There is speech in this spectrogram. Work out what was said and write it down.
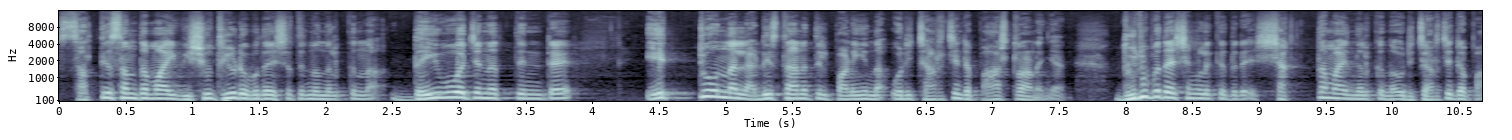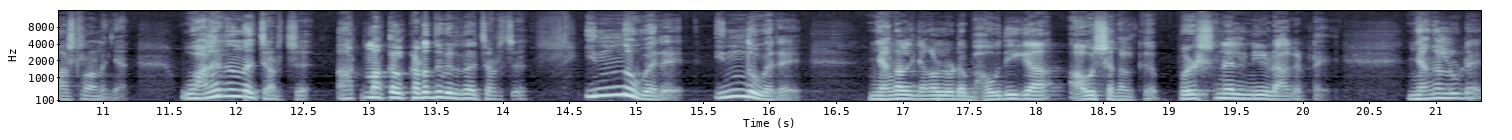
സത്യസന്ധമായി വിശുദ്ധിയുടെ ഉപദേശത്തിന് നിൽക്കുന്ന ദൈവവചനത്തിന്റെ ഏറ്റവും നല്ല അടിസ്ഥാനത്തിൽ പണിയുന്ന ഒരു ചർച്ചിന്റെ പാസ്റ്ററാണ് ഞാൻ. ദുരുപദേശങ്ങൾക്കെതിരെ ശക്തമായി നിൽക്കുന്ന ഒരു ചർച്ചിന്റെ പാസ്റ്ററാണ് ഞാൻ. വളരുന്ന ചർച്ച് ആത്മാക്കൾ കടന്നു വരുന്ന ചർച്ച് ഇന്നുവരെ ഇന്നുവരെ ഞങ്ങൾ ഞങ്ങളുടെ ഭൗതിക ആവശ്യങ്ങൾക്ക് പേഴ്സണൽ നീഡാകട്ടെ ഞങ്ങളുടെ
